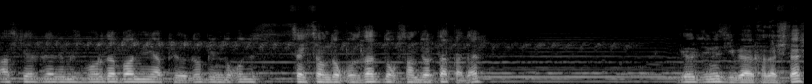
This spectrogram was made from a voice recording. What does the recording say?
Askerlerimiz burada banyo yapıyordu 1989'da 94'e kadar. Gördüğünüz gibi arkadaşlar.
